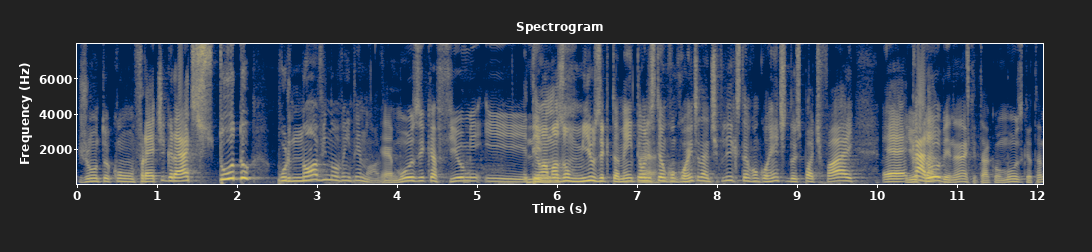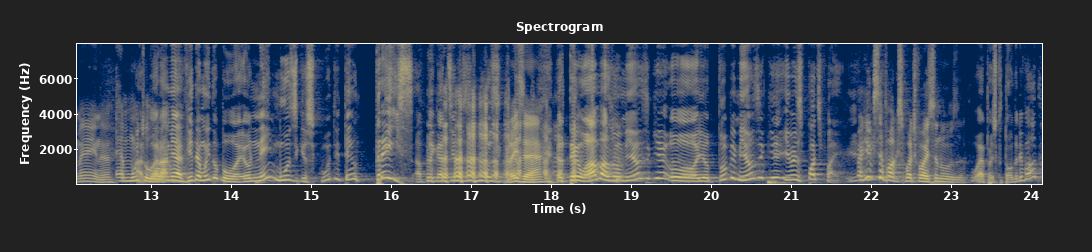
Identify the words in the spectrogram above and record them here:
junto com frete grátis, tudo por R$ 9,99. É música, filme e. E tem o. Amazon Music também, então É. eles têm um concorrente da Netflix, tem um concorrente do Spotify. É, cara, YouTube, né? Que tá com música também, né? é muito Agora louco. a minha vida é muito boa. Eu nem música escuto e tenho três aplicativos de música. Pois é. Eu tenho o Amazon Music, o YouTube Music e o Spotify. Pra que, que você paga o Spotify e você não usa? Ué, pra escutar o derivado.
